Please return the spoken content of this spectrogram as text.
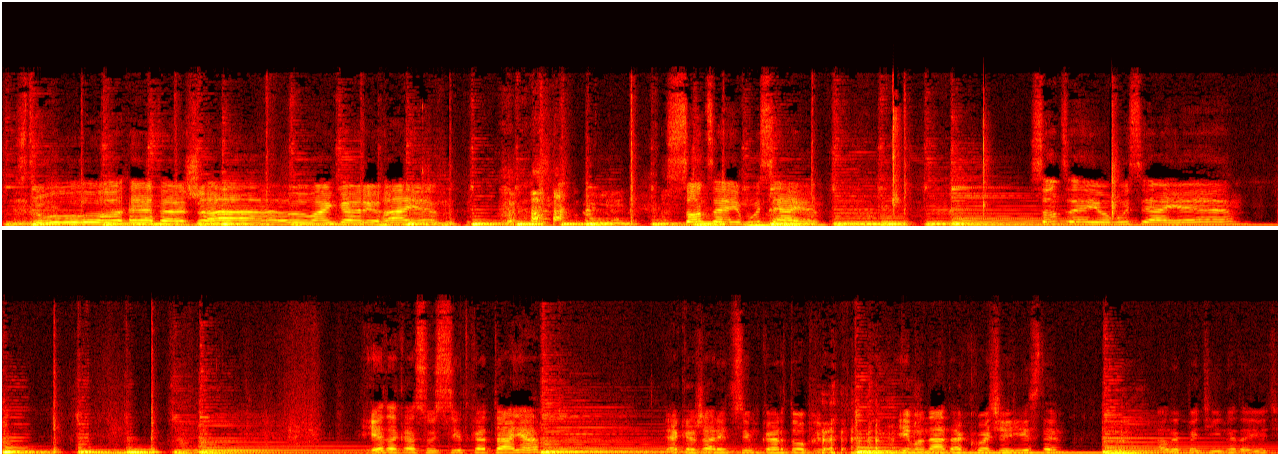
С другого этажа Ванька рыгает Солнце ему сяє Солнце йому сяє Є така сусідка Таня, яка жарить всім картоплю. І вона так хоче їсти, але пить їй не дають.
